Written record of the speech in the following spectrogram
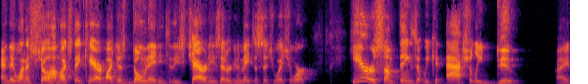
And they want to show how much they care by just donating to these charities that are going to make the situation work. Here are some things that we could actually do, right,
